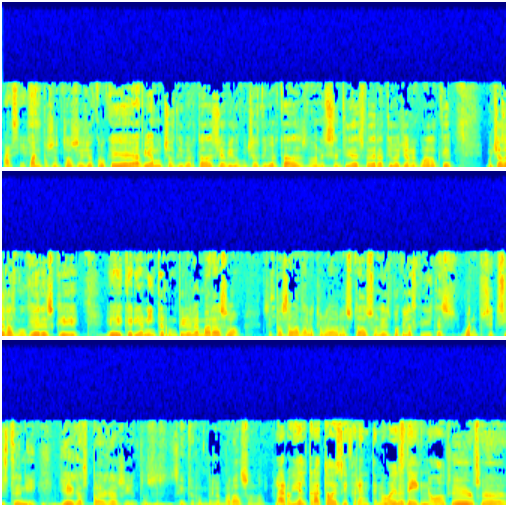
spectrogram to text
Así es. Bueno, pues entonces yo creo que había muchas libertades y ha habido muchas libertades, ¿no? En esas entidades federativas. Yo recuerdo que muchas de las mujeres que eh, querían interrumpir el embarazo se pasaban al otro lado de los Estados Unidos porque las clínicas, bueno, pues existen y llegas, pagas y entonces se interrumpe el embarazo, ¿no? Claro, y el trato es diferente, ¿no? Es ¿Eh? digno. Sí, o sea,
